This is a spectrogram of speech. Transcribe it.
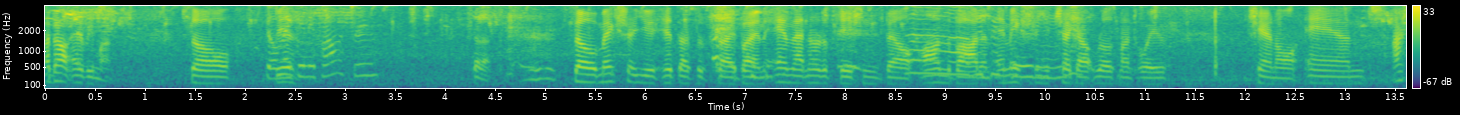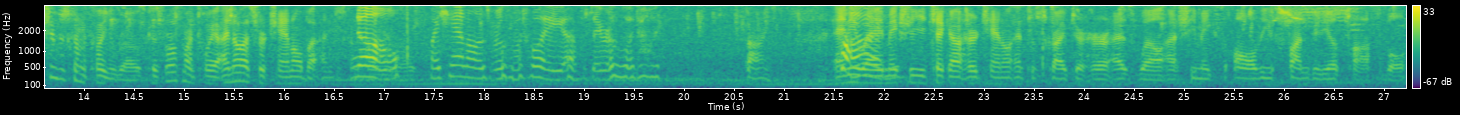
about every month. So, Don't make any promises. shut up. So make sure you hit that subscribe button and that notification bell on the bottom, and make sure you check out Rose Montoya's channel. And actually, I'm just going to call you Rose because Rose Montoya. I know that's her channel, but I'm just going to call you No, my channel is Rose Montoya. You have to say Rose Montoya. Fine. Anyway, Fine. make sure you check out her channel and subscribe to her as well as she makes all these fun videos possible.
